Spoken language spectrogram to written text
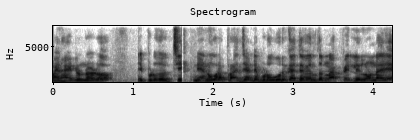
మైన హైట్ ఉన్నాడు. ఇప్పుడు వచ్చి నేను కూడా ప్రజెంట్ ఇప్పుడు ఊరికైతే వెళ్తున్నా పెళ్ళిళ్ళు ఉన్నాయి.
